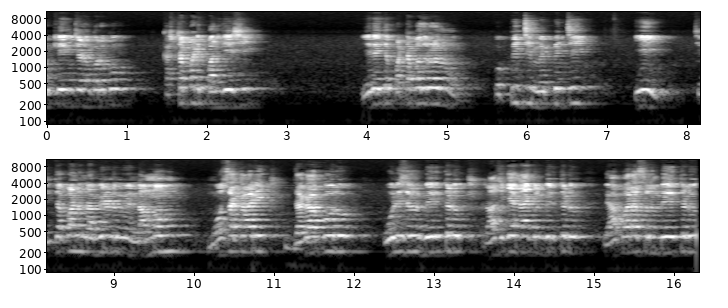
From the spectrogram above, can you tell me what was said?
ఓట్లు వేయించడం కొరకు కష్టపడి పనిచేసి ఏదైతే పట్టభద్రులను ఒప్పించి మెప్పించి ఈ చింతపండు నవీనుడు మేము నమ్మము మోసకారి దగాకోరు పోలీసులను బెదిరిస్తాడు రాజకీయ నాయకులను బెదిరిస్తాడు వ్యాపారస్తులను బెదిరిస్తాడు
